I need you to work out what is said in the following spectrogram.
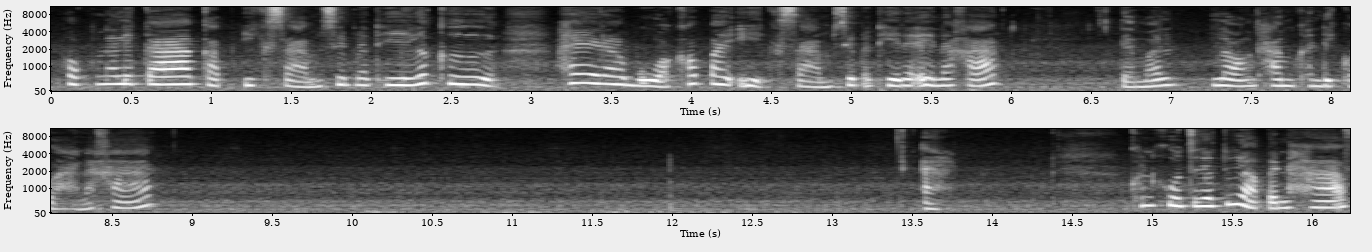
6นาฬิกากับอีก 30 นาทีก็คือ ให้เราบวกเข้าไปอีก 30 นาทีนั่นเองนะคะ เดี๋ยวมาลองทำกันดีกว่านะคะ อะ คุณครูจะยกตัวอย่างเป็น half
